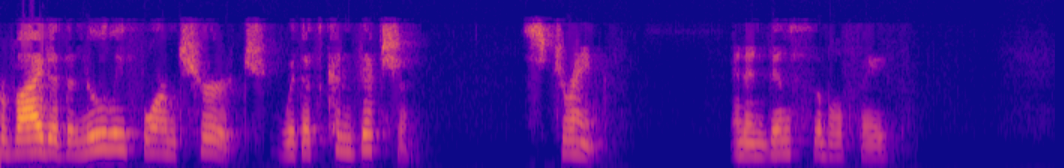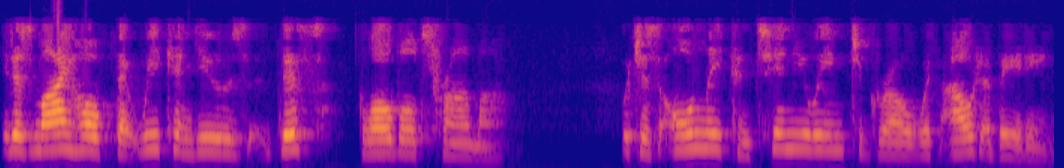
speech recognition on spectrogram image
provided the newly formed church with its conviction, strength, and invincible faith. It is my hope that we can use this global trauma, which is only continuing to grow without abating,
